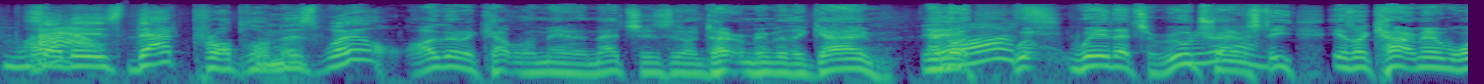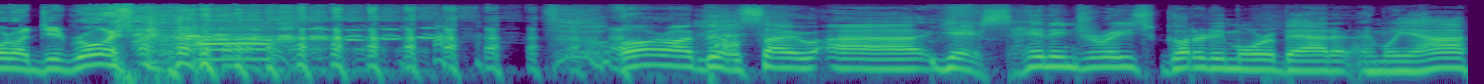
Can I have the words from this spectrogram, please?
So there's that problem as well. I got a couple of man of the matches and I don't remember the game. Yeah. And I- What? where, where that's a real Really? travesty is I can't remember what I did right. All right, Bill. So, uh, yes, head injuries, got to do more about it, and we are,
